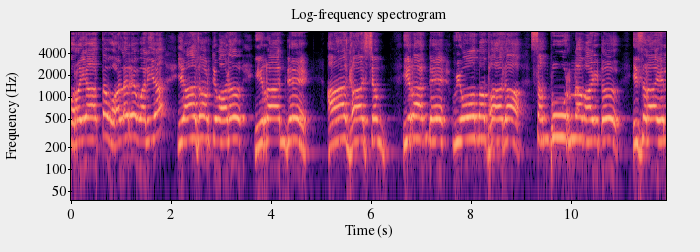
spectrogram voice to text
പറയാത്ത വളരെ വലിയ യാഥാർത്ഥ്യമാണ് ഇറാന്റെ ആകാശം. ഇറാന്റെ വ്യോമപാത സമ്പൂർണമായിട്ട് ഇസ്രായേൽ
